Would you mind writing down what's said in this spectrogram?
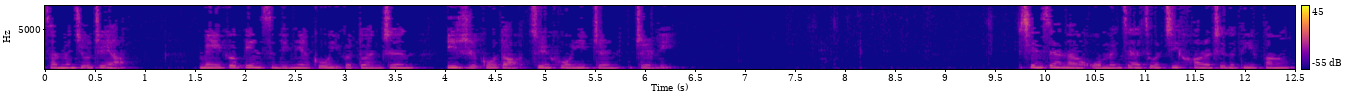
咱就这样，每一个辫子里面钩一个短针，一直钩到最后一针这里。现在呢，我们在做记号的这个地方，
